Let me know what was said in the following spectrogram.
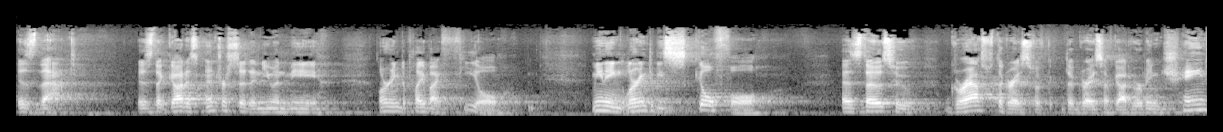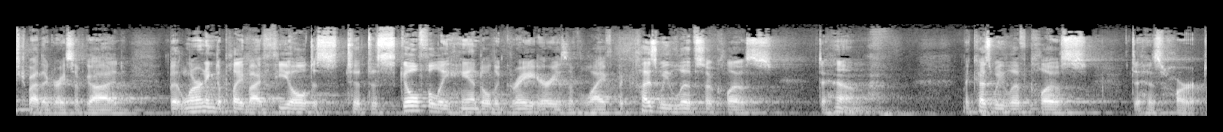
is that is that God is interested in you and me learning to play by feel, meaning learning to be skillful as those who grasp the grace of, the grace of God, who are being changed by the grace of God, but learning to play by feel, to, to, to skillfully handle the gray areas of life because we live so close to Him, because we live close to His heart.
